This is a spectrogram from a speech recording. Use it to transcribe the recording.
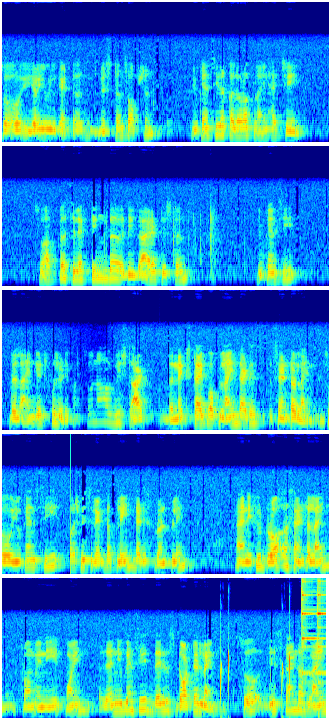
So here you will get a distance option. You can see the color of line has changed. So after selecting the desired distance you can see the line gets fully defined. So now we start the next type of line that is center line. So you can see first we select the plane that is front plane and if you draw a center line from any point then you can see there is dotted line. So this kind of line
